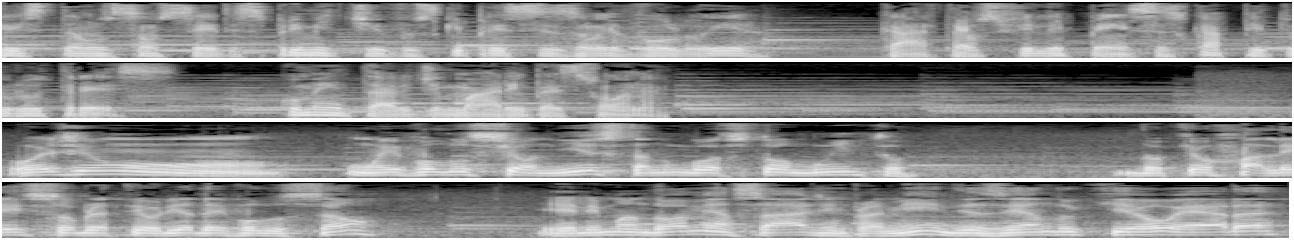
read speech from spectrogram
Cristãos são seres primitivos que precisam evoluir. Carta aos Filipenses capítulo 3. Comentário de Mari Persona. Hoje um, um evolucionista não gostou muito do que eu falei sobre a teoria da evolução. Ele mandou uma mensagem para mim dizendo que eu era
